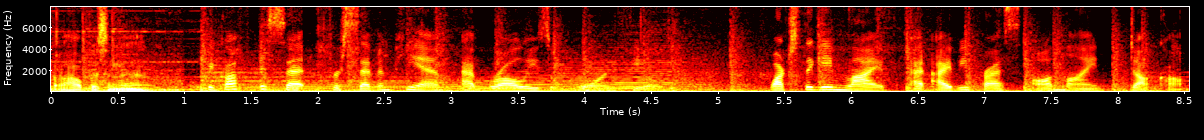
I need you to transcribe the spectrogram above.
It'll help us in the end. Kickoff is set for 7 p.m. at Brawley's Warne Field. Watch the game live at ivpressonline.com.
